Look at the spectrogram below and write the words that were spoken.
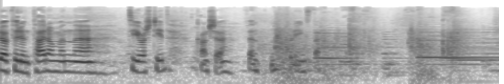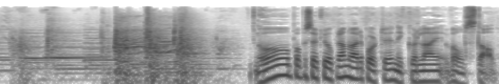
løper rundt her om en ti års tid. Kanskje 15 for de yngste. Og på besøk i operaen var reporter Nikolai Volsdal.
